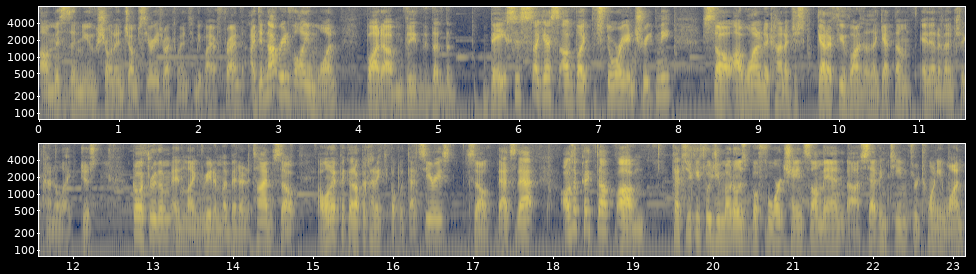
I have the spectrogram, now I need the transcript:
Um, this is a new Shonen Jump series recommended to me by a friend. I did not read Volume 1, but um, the, the, the basis, I guess, of like the story intrigued me. So I wanted to kind of just get a few volumes as I get them, and then eventually kind of like just go through them and like read them a bit at a time. So I wanted to pick that up to kind of keep up with that series. So that's that. I also picked up um, Tatsuki Fujimoto's Before Chainsaw Man uh, 17 through 21.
